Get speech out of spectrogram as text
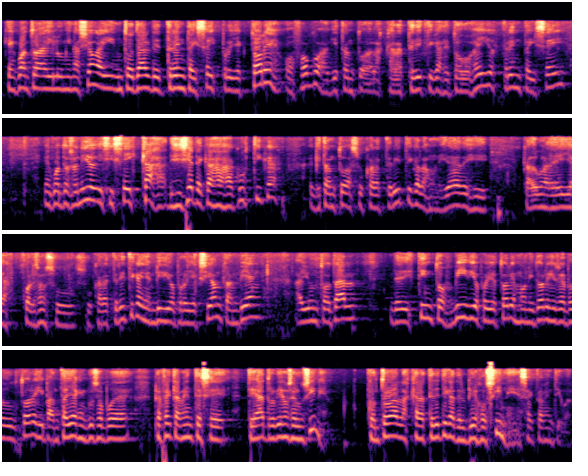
que en cuanto a iluminación hay un total de 36 proyectores o focos, aquí están todas las características de todos ellos, 36. En cuanto a sonido, 16 cajas, 17 cajas acústicas, aquí están todas sus características, las unidades y cada una de ellas cuáles son sus, sus características, y en videoproyección también hay un total de distintos vídeos, proyectores, monitores y reproductores y pantallas que incluso puede perfectamente ese teatro viejo ser un cine, con todas las características del viejo cine, exactamente igual.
